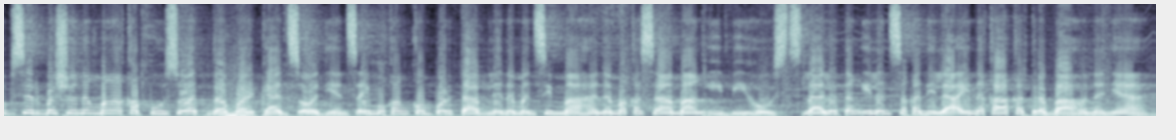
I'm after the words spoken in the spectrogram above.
Obserbasyon ng mga kapuso at The Barkads audience ay mukhang komportable naman si Maha na makasama ang EB hosts lalo't ang ilan sa kanila ay nakakatrabaho na niya.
